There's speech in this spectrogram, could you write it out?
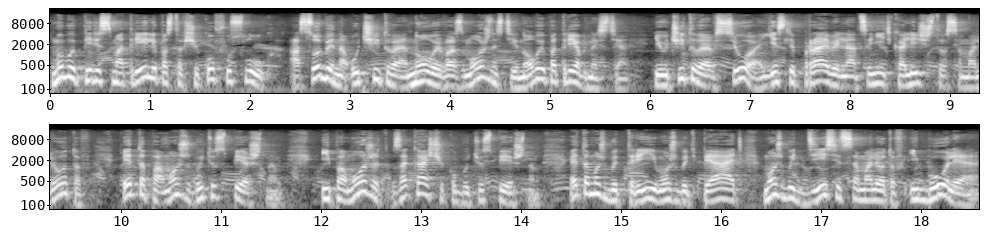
мы бы пересмотрели поставщиков услуг, особенно учитывая новые возможности и новые потребности. И учитывая все, если правильно оценить количество самолетов, это поможет быть успешным. И поможет заказчику быть успешным. Это может быть 3, может быть 5, может быть 10 самолетов и более.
